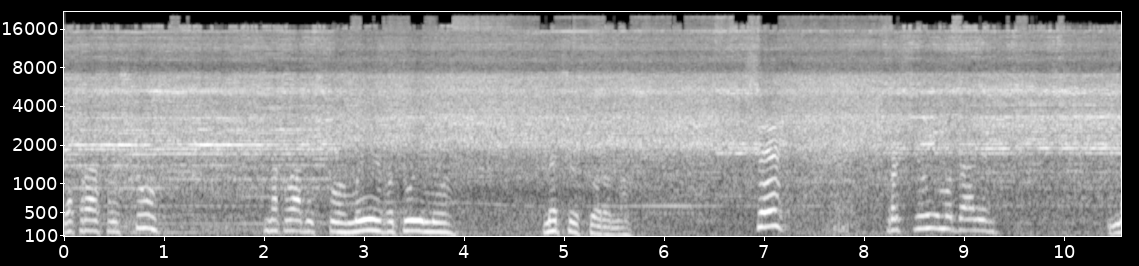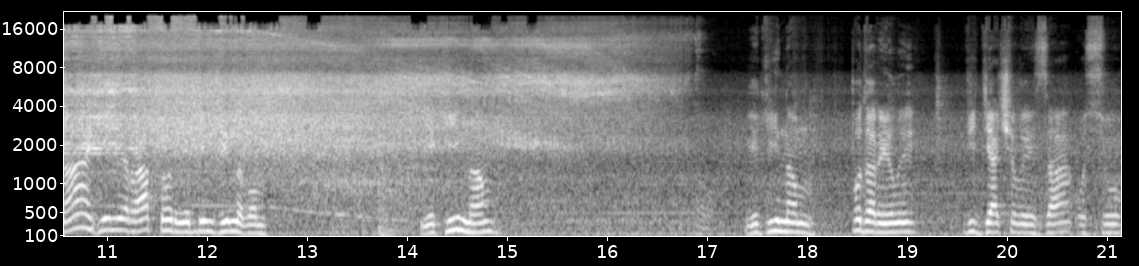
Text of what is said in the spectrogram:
Якраз ось ту накладочку ми готуємо на цю сторону. Все, працюємо далі на генераторі бензиновому, який нам, який нам подарили, віддячили за оцю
